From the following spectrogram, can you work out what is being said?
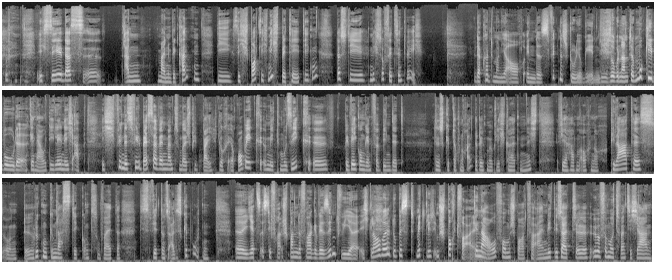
Ich sehe das äh, an meinen Bekannten, die sich sportlich nicht betätigen, dass die nicht so fit sind wie ich. Da könnte man ja auch in das Fitnessstudio gehen, die sogenannte Muckibude. Genau, die lehne ich ab. Ich finde es viel besser, wenn man zum Beispiel bei, durch Aerobic mit Musik äh, Bewegungen verbindet. Es gibt auch noch andere Möglichkeiten, nicht? Wir haben auch noch Pilates und äh, Rückengymnastik und so weiter. Das wird uns alles geboten. Äh, jetzt ist die fra spannende Frage, wer sind wir? Ich glaube, du bist Mitglied im Sportverein. Genau, vom Sportverein. Mit, seit äh, über 25 Jahren.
